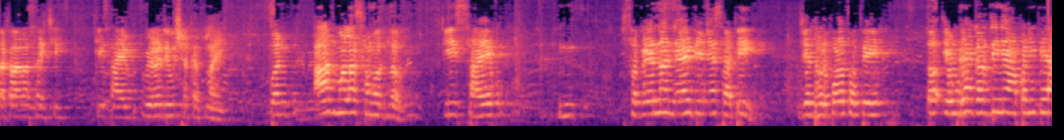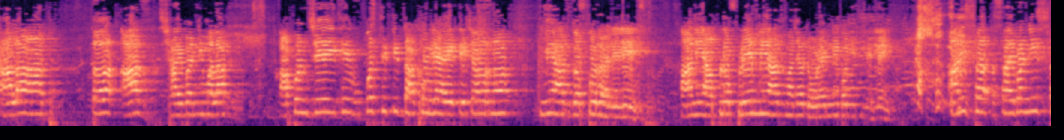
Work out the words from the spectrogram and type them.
तक्रार असायची की साहेब वेळ देऊ शकत नाही. पण आज मला समजलं की साहेब सगळ्यांना न्याय देण्यासाठी जे धडपडत होते तर एवढ्या गर्दीने आपण इथे आला आहात तर आज साहेबांनी मला आपण जे इथे उपस्थितीत दाखवले आहे त्याच्यावरनं मी आज गप्प झालेले आणि आपलं प्रेम मी आज माझ्या डोळ्यांनी बघितलेले आणि स- साहेबांनी स-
